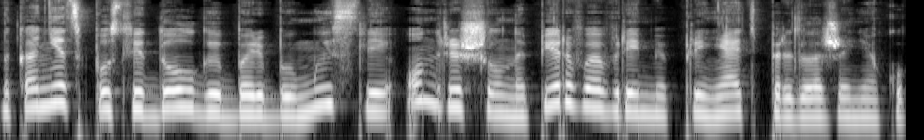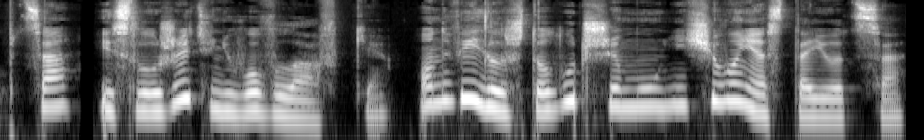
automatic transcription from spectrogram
Наконец, после долгой борьбы мыслей, он решил на первое время принять предложение купца и служить у него в лавке. Он видел, что лучше ему ничего не остается,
